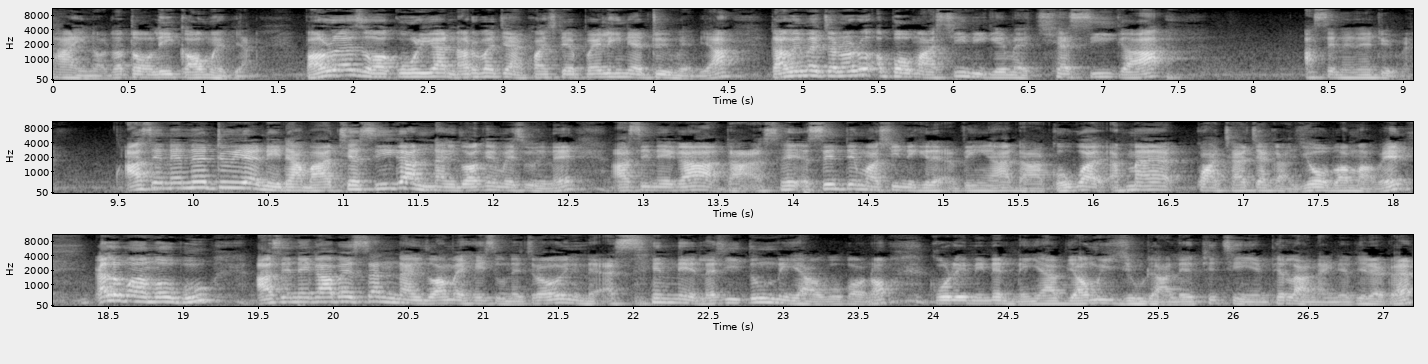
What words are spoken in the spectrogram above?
ထားရင်တော့တော်တော်လေးကောင်းမယ်ဗျဘာလို့လဲဆိုတော့ကိုရီးယားနောက်တစ်ပတ်ကျရင် Crystal Palace နဲ့တွေ့မယ်ဗျာဒါပေမဲ့ကျွန်တော်တို့အပေါ်မှာရှိနေခဲ့မဲ့ချက်စီးကအာဆင်နယ်နဲ့တွေ့မယ် အာဆင်နယ်နဲ့တွေ့ရအနေထားမှာချက်စီးကနိုင်သွားခဲ့မယ်ဆိုရင်လည်းအာဆင်နယ်ကဒါအဆင့်အဆင့်တက်မှရှိနေခဲ့တဲ့အသင်းကဒါဂိုးကအမှတ်ကွာခြားချက်ကယော့သွားမှာပဲအဲ့လိုမှမဟုတ်ဘူးအာဆင်နယ်ကပဲဆက်နိုင်သွားမယ်ဟိတ်ဆိုနေကျွန်တော်တို့အနေနဲ့အဆင့်နဲ့လက်ရှိသူ့နေရာကိုပေါ့နော်ကိုရီအနေနဲ့နေရာပြောင်းပြီးယူတာလည်းဖြစ်ချင်ရင်ဖြစ်လာနိုင်တယ်ဖြစ်တဲ့အတွက်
